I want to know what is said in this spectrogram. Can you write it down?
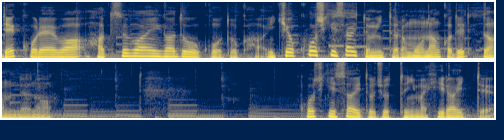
で、これは発売がどうこうとか、一応公式サイト見たらもうなんか出てたんだよな。公式サイトちょっと今開いて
